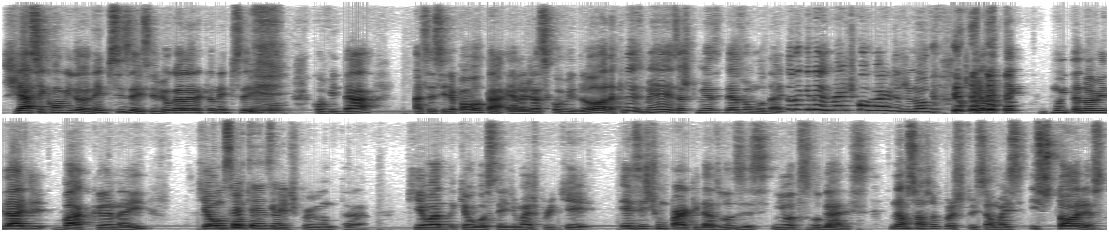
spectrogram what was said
já se convidou, eu nem precisei. Você viu, galera, que eu nem precisei convidar a Cecília para voltar. Ela já se convidou, ó, daqui dois meses, acho que minhas ideias vão mudar. Então, daqui dois meses a gente conversa de novo. Já vai ter muita novidade bacana aí. Que é um Com ponto certeza. que eu queria te perguntar, que eu, que eu gostei demais, porque existe um Parque das Luzes em outros lugares. Não só sobre prostituição, mas histórias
